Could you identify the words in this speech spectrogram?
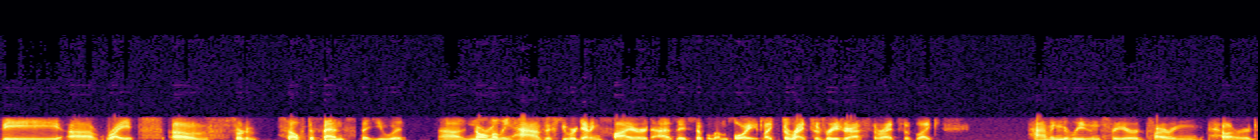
the uh, rights of sort of self defense that you would uh, normally have if you were getting fired as a civil employee, like the rights of redress, the rights of like having the reasons for your firing heard.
